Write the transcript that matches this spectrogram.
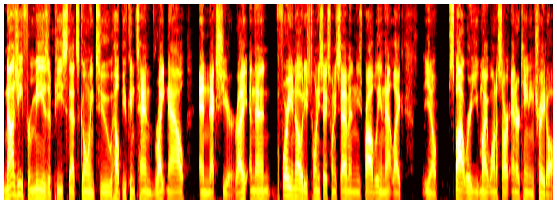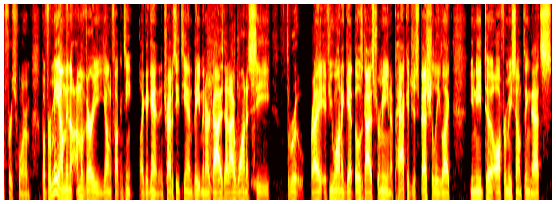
Najee for me is a piece that's going to help you contend right now and next year, right? And then before you know it, he's 26, 27, and he's probably in that like, you know, spot where you might want to start entertaining trade offers for him. But for me, I'm in. A, I'm a very young fucking team. Like again, and Travis Etienne, Bateman are guys that I want to see through. Right? If you want to get those guys for me in a package, especially like you need to offer me something that's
